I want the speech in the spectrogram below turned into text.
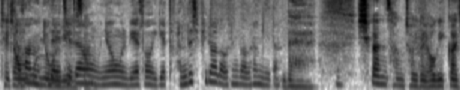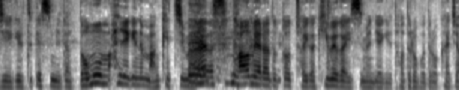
재정 자산 운용을 네, 재정 운영을 위해서 이게 반드시 필요하다고 생각을 합니다. 네. 시간상 저희가 여기까지 얘기를 듣겠습니다. 너무 할 얘기는 많겠지만 네, 다음에라도 또 저희가 기회가 있으면 얘기를 더 들어보도록 하죠.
